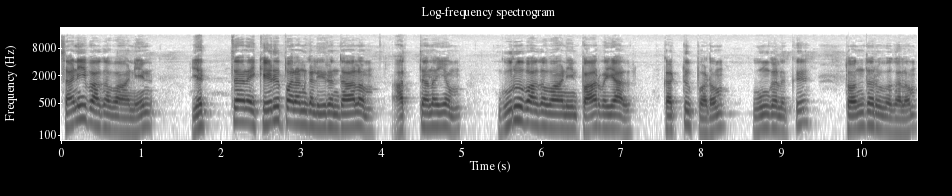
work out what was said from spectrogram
சனி பகவானின் எத்தனை கெடு பலன்கள் இருந்தாலும் அத்தனையும் குரு பகவானின் பார்வையால் கட்டுப்படும். உங்களுக்கு தொந்தரவுகளும்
